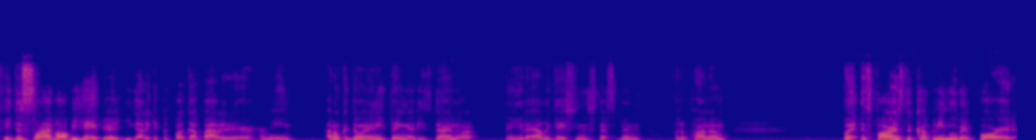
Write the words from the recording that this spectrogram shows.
if he do slime ball behavior, you got to get the fuck up out of there. I mean, I don't condone anything that he's done or any of the allegations that's been put upon him. But as far as the company moving forward,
